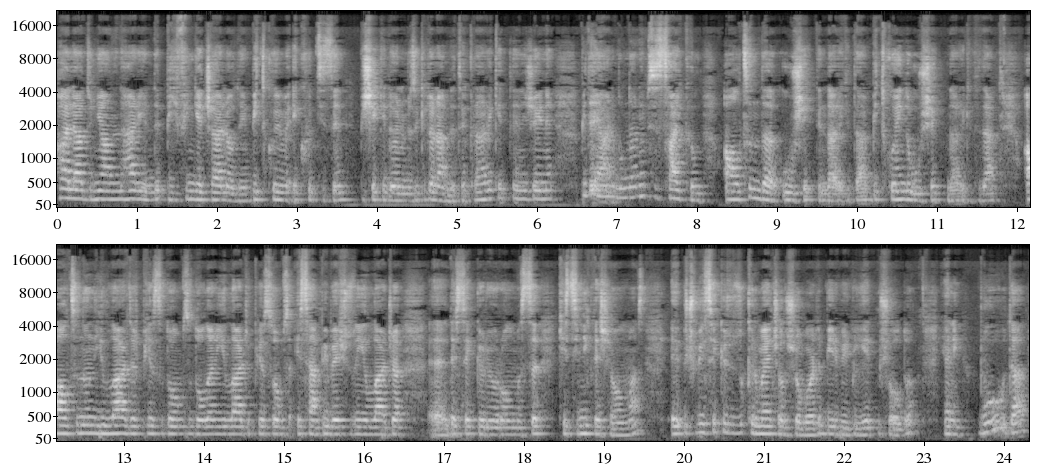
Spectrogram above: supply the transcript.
Hala dünyanın her yerinde beef'in geçerli olduğunu, Bitcoin ve equities'in bir şekilde önümüzdeki dönemde tekrar hareketleneceğini, bir de yani bunların hepsi cycle. Altın da U şeklinde hareket eder, Bitcoin de U şeklinde hareket eder. Altının yıllardır piyasada olması, doların yıllarca piyasada olması, S&P 500'ün yıllarca e, destek görüyor olması kesinlikle şey olmaz. E, 3800'ü kırmaya çalışıyor bu arada. 1,70 oldu. Yani bu da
